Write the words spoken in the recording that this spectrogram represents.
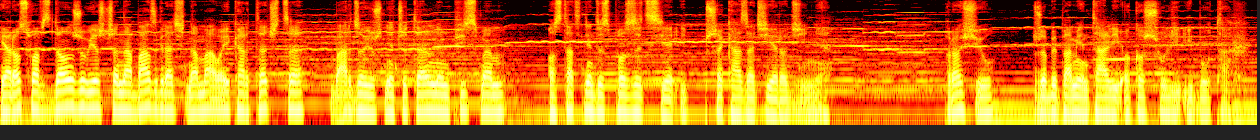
Jarosław zdążył jeszcze nabazgrać na małej karteczce, bardzo już nieczytelnym pismem, ostatnie dyspozycje i przekazać je rodzinie. Prosił, żeby pamiętali o koszuli i butach.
